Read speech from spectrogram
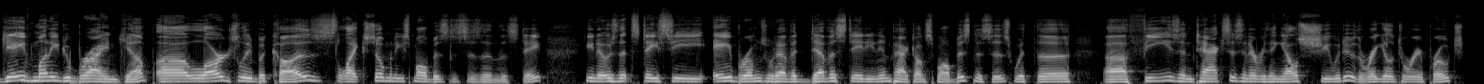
gave money to Brian Kemp, uh, largely because, like so many small businesses in the state, he knows that Stacey Abrams would have a devastating impact on small businesses with the uh, fees and taxes and everything else she would do. The regulatory approach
